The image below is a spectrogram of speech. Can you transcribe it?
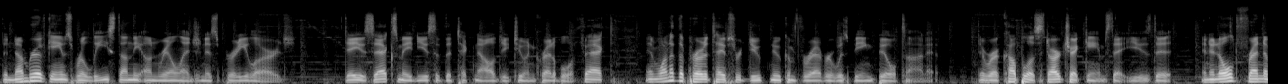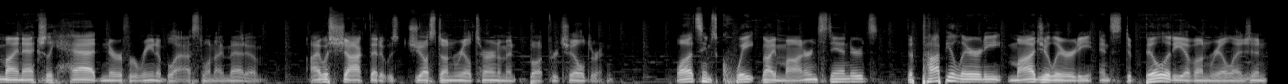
the number of games released on the Unreal Engine is pretty large. Deus Ex made use of the technology to incredible effect, and one of the prototypes for Duke Nukem Forever was being built on it. There were a couple of Star Trek games that used it, and an old friend of mine actually had Nerf Arena Blast when I met him. I was shocked that it was just Unreal Tournament, but for children. While that seems quaint by modern standards, the popularity, modularity, and stability of Unreal Engine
